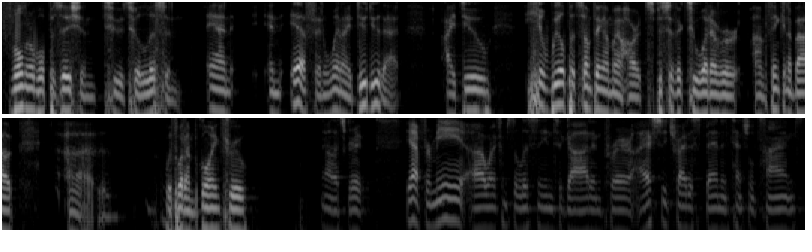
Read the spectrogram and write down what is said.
vulnerable position to to listen. And and if and when I do do that, I do he will put something on my heart specific to whatever I'm thinking about uh, with what I'm going through. No, that's great yeah, for me, uh, when it comes to listening to God in prayer, I actually try to spend intentional times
